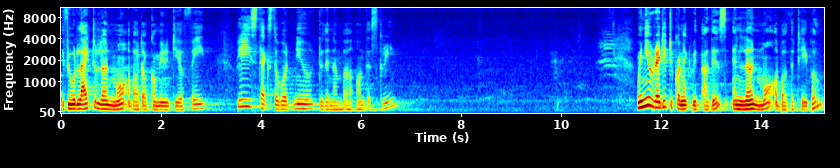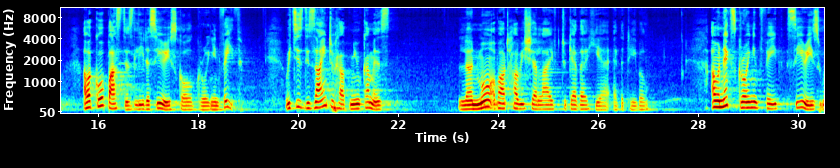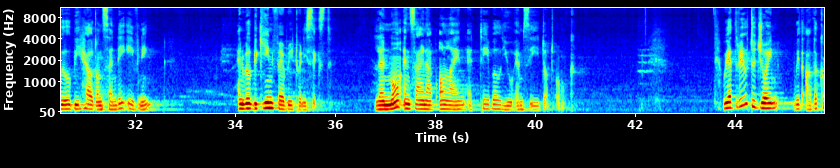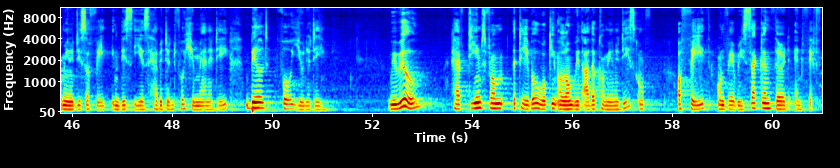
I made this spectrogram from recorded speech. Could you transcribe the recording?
If you would like to learn more about our community of faith, please text the word new to the number on the screen. When you're ready to connect with others and learn more about the table, our co pastors lead a series called Growing in Faith, which is designed to help newcomers learn more about how we share life together here at the table. Our next Growing in Faith series will be held on Sunday evening and will begin February 26th. Learn more and sign up online at tableumc.org. We are thrilled to join with other communities of faith in this year's Habitat for Humanity Build for Unity. We will have teams from the table working along with other communities of, of faith on February 2nd, 3rd, and 5th.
